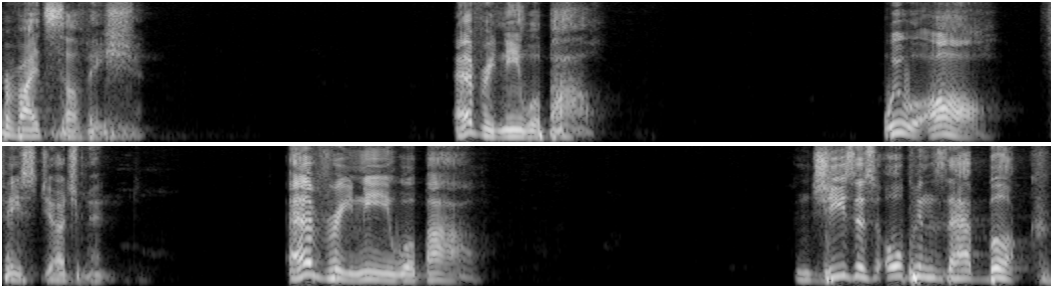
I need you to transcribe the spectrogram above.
provides salvation. Every knee will bow. We will all face judgment. Every knee will bow. And Jesus opens that book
